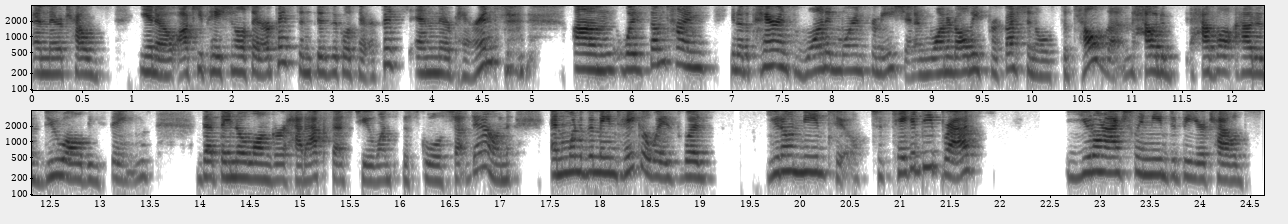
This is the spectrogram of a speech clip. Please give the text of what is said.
and their child's, you know, occupational therapist and physical therapist and their parents, um, was sometimes, you know, the parents wanted more information and wanted all these professionals to tell them how to have all, how to do all these things that they no longer had access to once the schools shut down. And one of the main takeaways was you don't need to. Just take a deep breath. You don't actually need to be your child's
